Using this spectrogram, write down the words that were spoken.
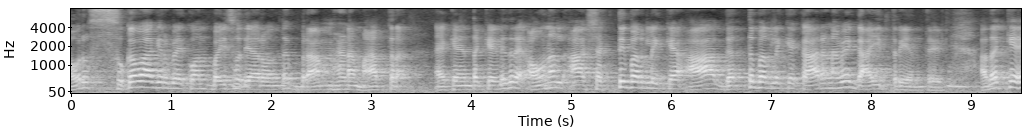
ಅವರು ಸುಖವಾಗಿರಬೇಕು ಅಂತ ಬಯಸೋದು ಯಾರು ಅಂತ ಬ್ರಾಹ್ಮಣ ಮಾತ್ರ. ಯಾಕೆ ಅಂತ ಕೇಳಿದ್ರೆ ಅವನಲ್ಲಿ ಆ ಶಕ್ತಿ ಬರಲಿಕ್ಕೆ, ಆ ಗತ್ತು ಬರಲಿಕ್ಕೆ ಕಾರಣವೇ ಗಾಯತ್ರಿ ಅಂತೇಳಿ ಅದಕ್ಕೆ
